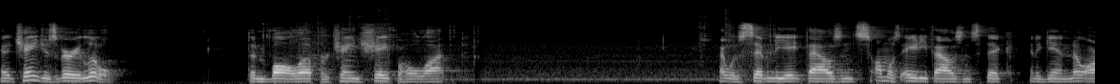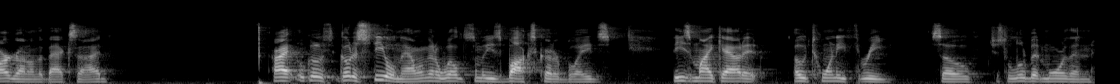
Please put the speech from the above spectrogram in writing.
And it changes very little. Doesn't ball up or change shape a whole lot. That was 78 thousandths, almost 80 thousandths thick. And again, no argon on the backside. All right, we'll go, go to steel now. I'm going to weld some of these box cutter blades. These mic out at 023, so just a little bit more than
